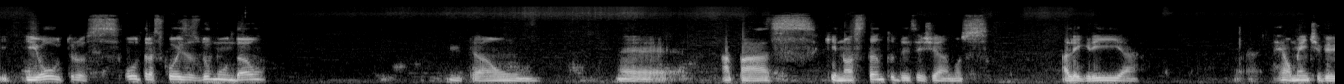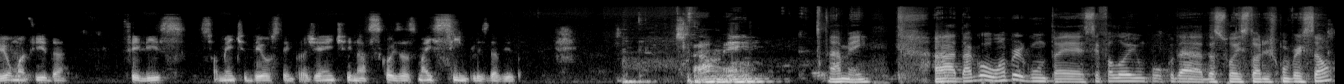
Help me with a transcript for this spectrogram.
e, e outros, outras coisas do mundão. Então, é, a paz que nós tanto desejamos, alegria, realmente viver uma vida feliz, somente Deus tem pra gente e nas coisas mais simples da vida. Amém. Amém. Ah, Dago, uma pergunta. É, você falou aí um pouco da, da sua história de conversão.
